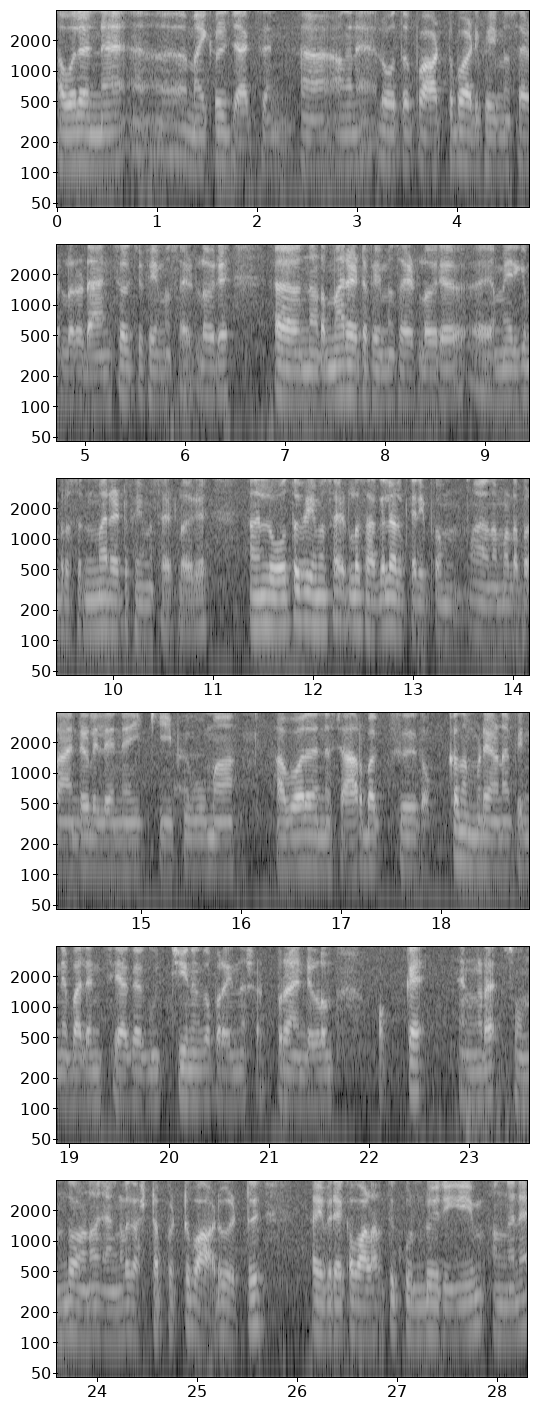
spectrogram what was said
അതുപോലെ തന്നെ മൈക്കിൾ ജാക്സൺ അങ്ങനെ ലോകത്ത് പാട്ട് പാടി ഫേമസ് ആയിട്ടുള്ളവർ ഡാൻസ് കളിച്ച് ഫേമസ് ആയിട്ടുള്ളവർ നടന്മാരായിട്ട് ഫേമസ് ആയിട്ടുള്ളവർ അമേരിക്കൻ പ്രസിഡന്റ്മാരായിട്ട് ഫേമസ് ആയിട്ടുള്ളവർ അങ്ങനെ ലോകത്ത് ഫേമസ് ആയിട്ടുള്ള സകല ആൾക്കാർ ഇപ്പം നമ്മുടെ ബ്രാൻഡുകളിലെ നൈക്കി പ്യൂമ അതുപോലെ തന്നെ സ്റ്റാർബക്സ് ഇതൊക്കെ നമ്മുടെയാണ്. പിന്നെ ബലൻസിയാക ഗുച്ചി എന്നൊക്കെ പറയുന്ന ഷർട്ട് ബ്രാൻഡുകളും ഒക്കെ ഞങ്ങളുടെ സ്വന്തമാണ്. ഞങ്ങൾ കഷ്ടപ്പെട്ട് പാടുപെട്ട് ഇവരെയൊക്കെ വളർത്തി കൊണ്ടുവരികയും അങ്ങനെ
